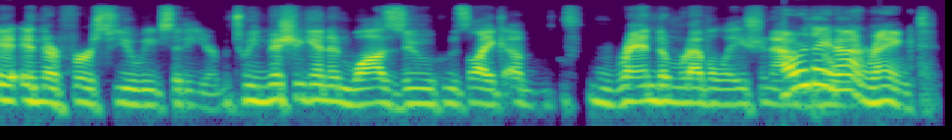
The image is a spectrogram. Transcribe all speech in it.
in, in their first few weeks of the year between Michigan and Wazoo, who's like a random revelation. How are they nowhere. not ranked?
